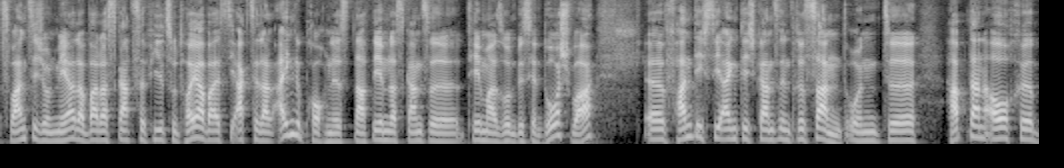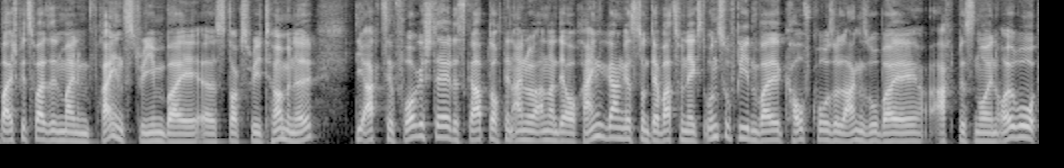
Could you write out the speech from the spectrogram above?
20 und mehr, da war das Ganze viel zu teuer, aber als die Aktie dann eingebrochen ist, nachdem das ganze Thema so ein bisschen durch war, fand ich sie eigentlich ganz interessant und äh, habe dann auch äh, beispielsweise in meinem freien Stream bei äh, Stocks Terminal die Aktie vorgestellt. Es gab doch den einen oder anderen, der auch reingegangen ist und der war zunächst unzufrieden, weil Kaufkurse lagen so bei 8 bis 9 Euro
